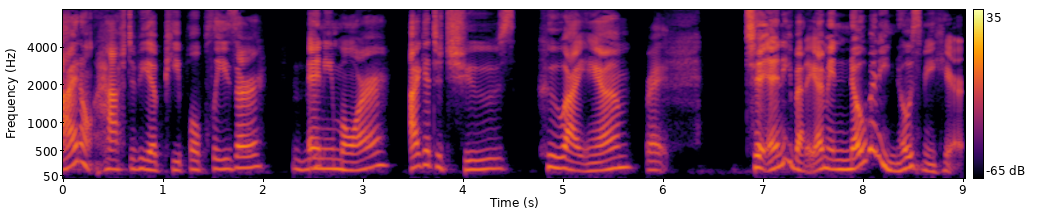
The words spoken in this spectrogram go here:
I don't have to be a people pleaser Mhm. anymore. I get to choose who I am right. To anybody. I mean, nobody knows me here.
